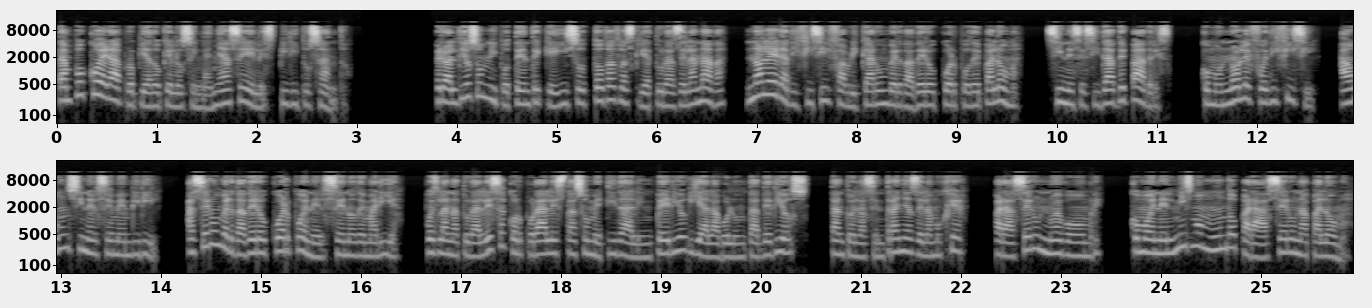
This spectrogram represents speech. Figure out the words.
tampoco era apropiado que los engañase el Espíritu Santo. Pero al Dios omnipotente que hizo todas las criaturas de la nada, no le era difícil fabricar un verdadero cuerpo de paloma, sin necesidad de padres, como no le fue difícil, aún sin el semen viril, hacer un verdadero cuerpo en el seno de María, pues la naturaleza corporal está sometida al imperio y a la voluntad de Dios, tanto en las entrañas de la mujer, para hacer un nuevo hombre, como en el mismo mundo para hacer una paloma.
